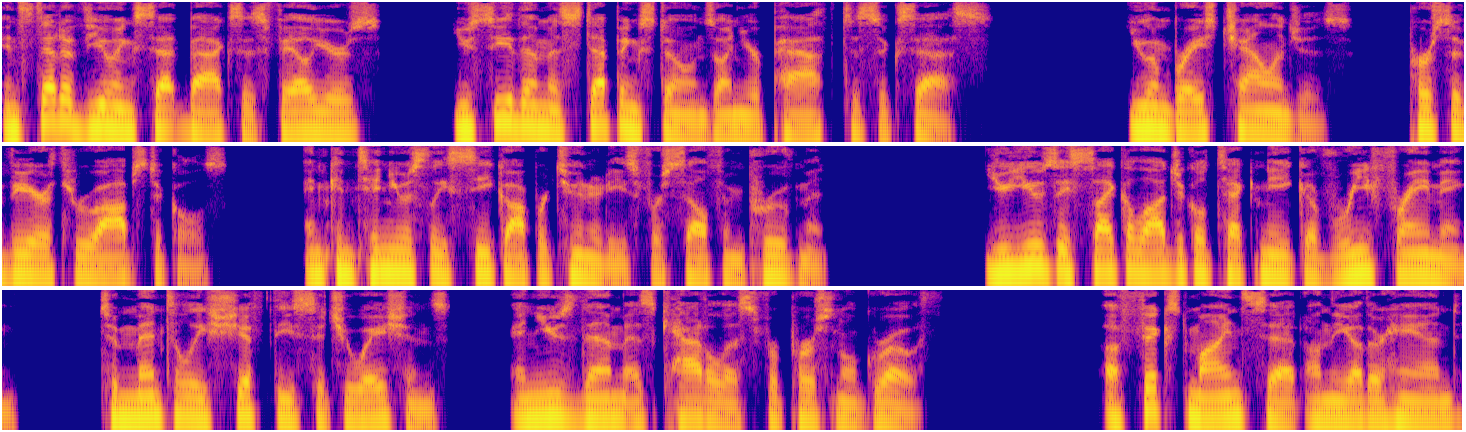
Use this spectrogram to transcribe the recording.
Instead of viewing setbacks as failures, you see them as stepping stones on your path to success. You embrace challenges, persevere through obstacles, and continuously seek opportunities for self-improvement. You use a psychological technique of reframing to mentally shift these situations and use them as catalysts for personal growth. A fixed mindset, on the other hand,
